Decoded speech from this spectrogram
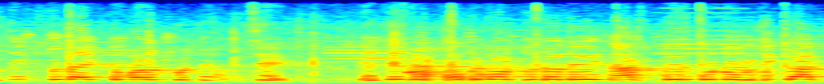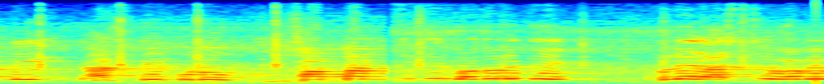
অতিরিক্ত দায়িত্ব পালন করতে হচ্ছে। এতে কোনো পদমর্যাদা নেই, নার্সদের কোনো অধিকার নেই, নার্সদের কোনো সম্মান বদলেতে বলে রাষ্ট্রীয়ভাবে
